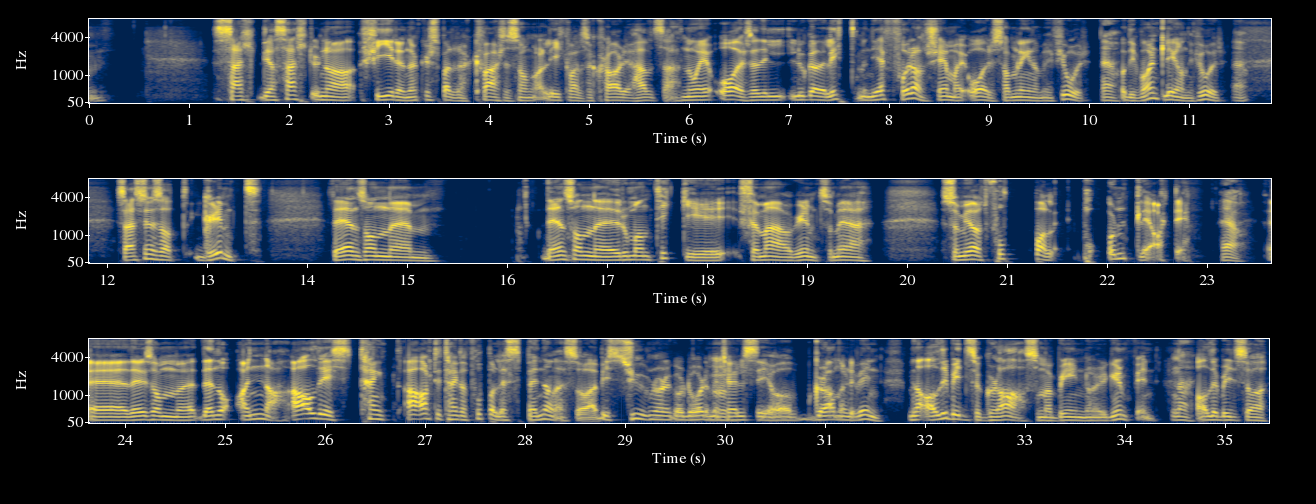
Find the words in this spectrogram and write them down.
De har solgt unna fire nøkkelspillere hver sesong, og likevel så klarer de å hevde seg. Nå i år så er de lugga det litt, men de er foran skjema i år sammenligna med i fjor. Ja. Og de vant ligaen i fjor. Ja. Så jeg syns at Glimt Det er en sånn eh, Det er en sånn eh, romantikk i, for meg og Glimt som, er, som gjør at fotball på ordentlig er artig. ja. Eh, Det er liksom, det er noe annet. Jeg har, aldri tenkt, jeg har alltid tenkt at fotball er spennende, og jeg blir sur når det går dårlig med Mm. Chelsea, og glad når de vinner. Men jeg har aldri blitt så glad som jeg blir når Glimt vinner. Aldri blitt så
